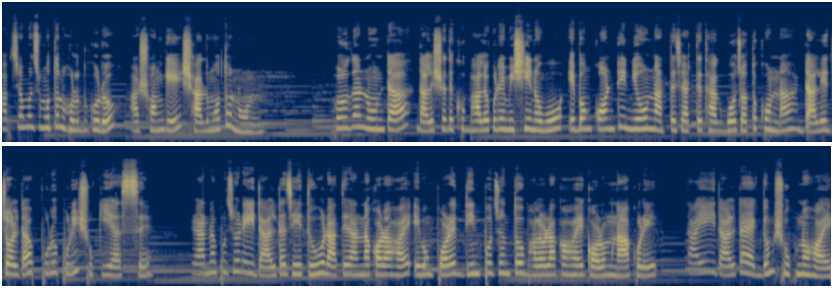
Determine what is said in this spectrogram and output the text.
হাফ চামচ মতন হলুদ গুঁড়ো আর সঙ্গে স্বাদ মতো নুন। হলুদ আর নুনটা ডালের সাথে খুব ভালো করে মিশিয়ে নেব এবং কন্টিনিউ নাড়তে চাড়তে থাকব যতক্ষণ না ডালের জলটা পুরোপুরি শুকিয়ে আসছে। রান্না পুজোর এই ডালটা যেহেতু রাতে রান্না করা হয় এবং পরের দিন পর্যন্ত ভালো রাখা হয় গরম না করে, তাই এই ডালটা একদম শুকনো হয়।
